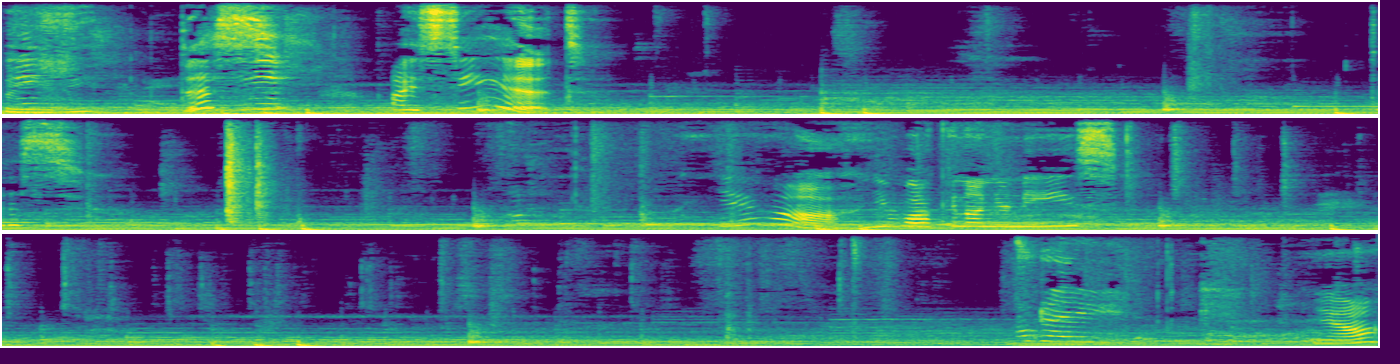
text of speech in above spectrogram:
Baby. This? I see it. This. Yeah. You walking on your knees? Yeah?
